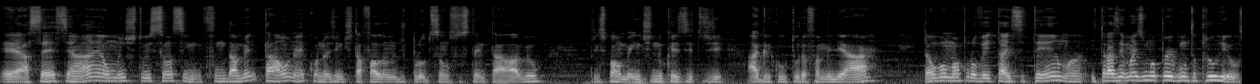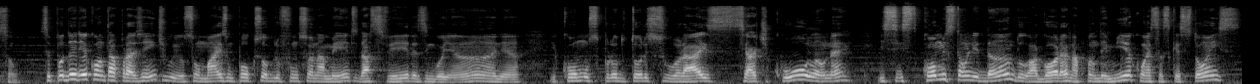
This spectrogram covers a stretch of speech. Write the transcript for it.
É, a CSA é uma instituição assim fundamental, né, quando a gente está falando de produção sustentável, principalmente no quesito de agricultura familiar. Então vamos aproveitar esse tema e trazer mais uma pergunta para o Wilson. Você poderia contar para a gente, Wilson, mais um pouco sobre o funcionamento das feiras em Goiânia e como os produtores rurais se articulam, né? E se, como estão lidando agora na pandemia com essas questões?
